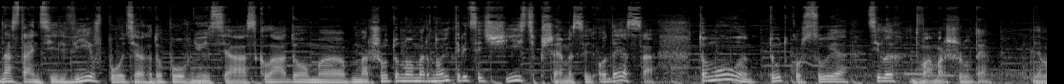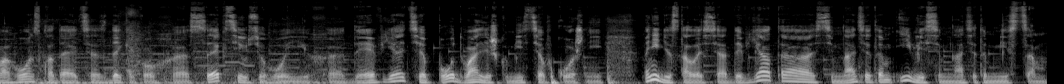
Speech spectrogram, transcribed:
На станції Львів потяг доповнюється складом е, маршруту номер 036 Пшемисель Одеса. Тому тут курсує цілих два маршрути. Вагон складається з декількох е, секцій, усього їх е, 9, по два ліжкомісця в кожній. Мені дісталося 9, 17 і 18 місцем.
